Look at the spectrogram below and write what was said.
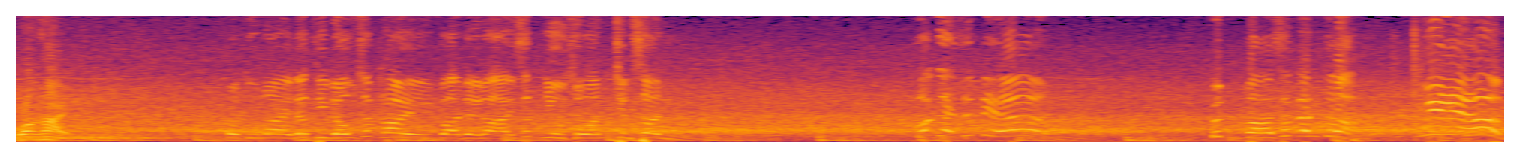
Quang Hải. Cầu thủ này đã thi đấu rất hay và để lại rất nhiều dấu ấn trên sân. Có thể dứt điểm. Bứt và rất ấn tượng. Nguy hiểm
